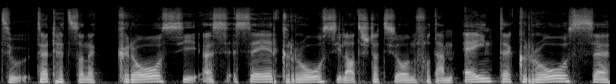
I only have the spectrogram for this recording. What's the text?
zu, dort hat es so eine grosse, eine sehr grosse Ladestation von dem einen grossen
